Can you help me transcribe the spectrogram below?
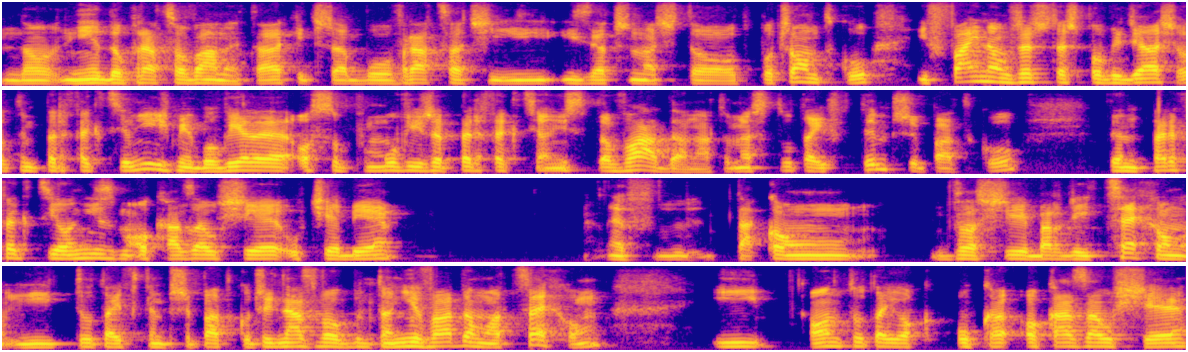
no, niedopracowany, tak? I trzeba było wracać i, i zaczynać to od początku. I fajną rzecz też powiedziałaś o tym perfekcjonizmie, bo wiele osób mówi, że perfekcjonizm to wada, natomiast tutaj w tym przypadku ten perfekcjonizm okazał się u ciebie taką właściwie bardziej cechą i tutaj w tym przypadku, czyli nazwałbym to nie wadą, a cechą i on tutaj okazał się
